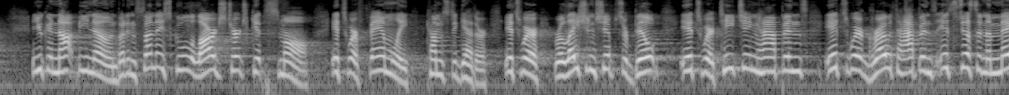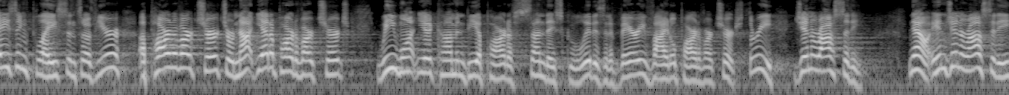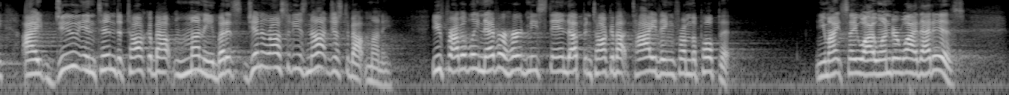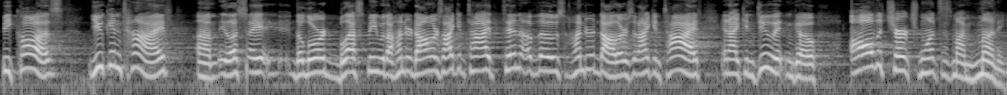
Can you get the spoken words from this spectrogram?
You cannot be known. But in Sunday school, a large church gets small. It's where family comes together. It's where relationships are built. It's where teaching happens. It's where growth happens. It's just an amazing place. And so, if you're a part of our church or not yet a part of our church, we want you to come and be a part of Sunday school. It is a very vital part of our church. Three, generosity. Now, in generosity, I do intend to talk about money, but it's generosity is not just about money. You've probably never heard me stand up and talk about tithing from the pulpit. You might say, well, I wonder why that is. Because you can tithe um, let's say the Lord blessed me with $100, I can tithe 10 of those $100 and I can tithe and I can do it and go, all the church wants is my money.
